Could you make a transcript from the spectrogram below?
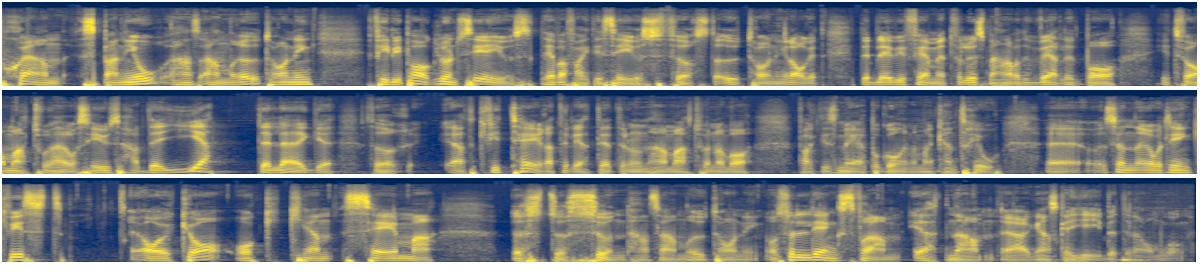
stjärnspanjor, hans andra uttagning. Filip Haglund, Sirius. Det var faktiskt Sirius första uttagning i laget. Det blev ju 5-1 förlust, men han har varit väldigt bra i två matcher här och Sirius hade jätteläge för att kvittera till 1-1 i den här matchen och var faktiskt mer på gång än man kan tro. Eh, sen Robert Lindqvist, AIK och Ken Sema Östersund, hans andra uttagning. Och så längst fram ett namn, är ganska givet den här omgången.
